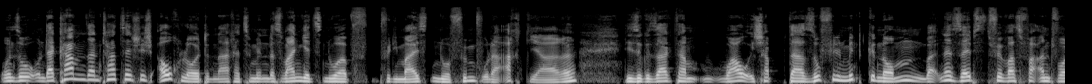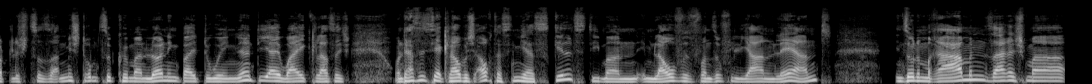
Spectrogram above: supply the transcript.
und so, und da kamen dann tatsächlich auch Leute nachher zu mir, und das waren jetzt nur für die meisten nur fünf oder acht Jahre, die so gesagt haben, wow, ich habe da so viel mitgenommen, ne, selbst für was verantwortlich zu sein, mich drum zu kümmern, Learning by Doing, ne, DIY klassisch. Und das ist ja, glaube ich, auch, das sind ja Skills, die man im Laufe von so vielen Jahren lernt. In so einem Rahmen, sage ich mal,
